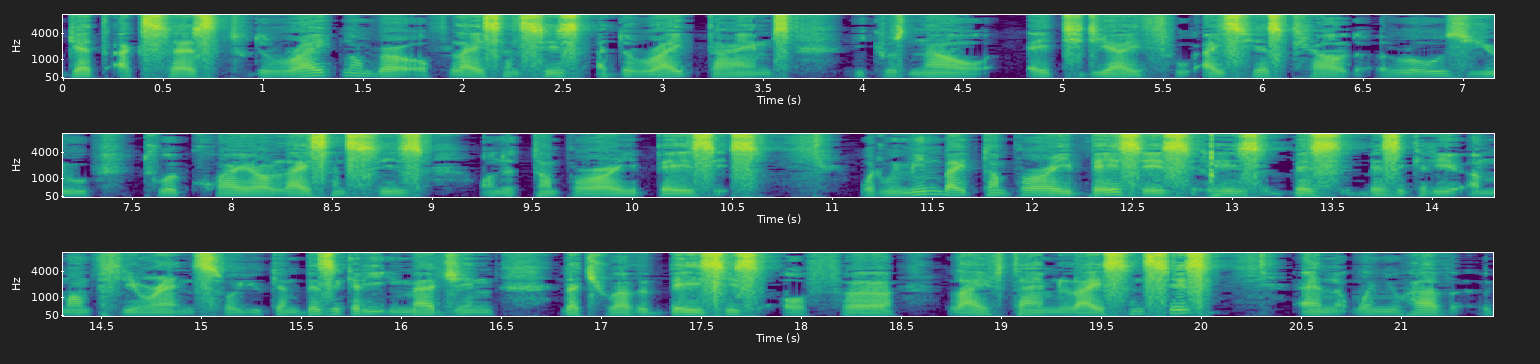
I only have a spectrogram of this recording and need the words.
get access to the right number of licenses at the right times because now ATDI through ICS Cloud allows you to acquire licenses on a temporary basis. What we mean by temporary basis is basically a monthly rent. So you can basically imagine that you have a basis of uh, lifetime licenses and when you have a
